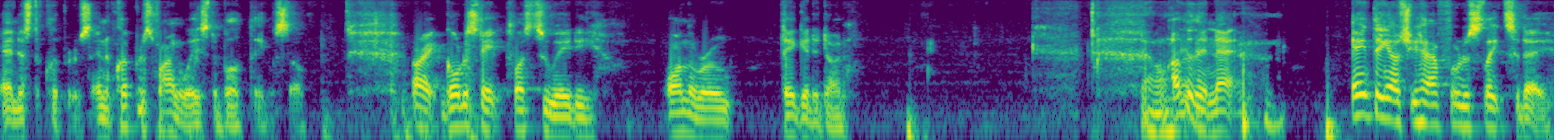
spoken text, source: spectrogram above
and it's the Clippers, and the Clippers find ways to both things. So, all right, Golden State plus two eighty on the road they get it done. Other than that, anything else you have for the slate today?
